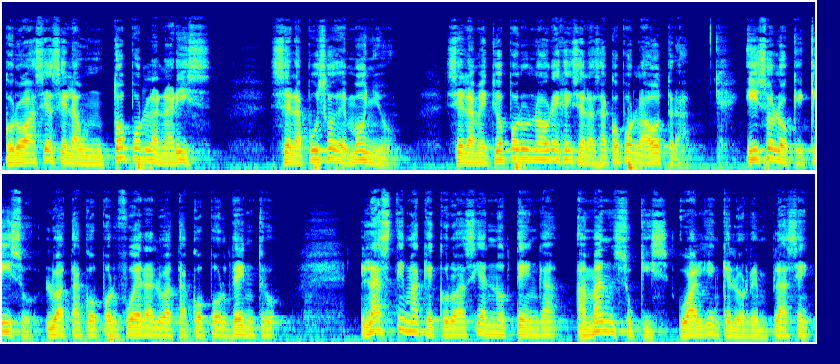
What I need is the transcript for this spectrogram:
Croacia se la untó por la nariz, se la puso de moño, se la metió por una oreja y se la sacó por la otra. Hizo lo que quiso, lo atacó por fuera, lo atacó por dentro. Lástima que Croacia no tenga a Mansukis o alguien que lo reemplace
